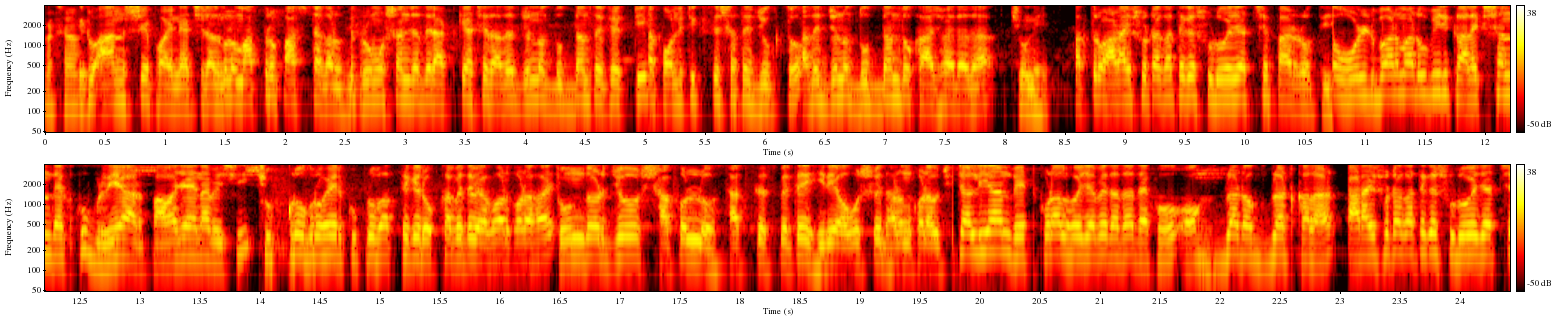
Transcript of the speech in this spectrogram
আচ্ছা। একটু আনশেপ হয় ন্যাচারালগুলো মাত্র পাঁচ টাকার প্রমোশন যাদের আটকে আছে তাদের জন্য দুর্দান্ত এফেক্টিভ পলিটিক্স এর সাথে যুক্ত। তাদের জন্য দুর্দান্ত কাজ হয় দাদা চুনি। মাত্র আড়াইশো টাকা থেকে শুরু হয়ে যাচ্ছে পার রতি ওল্ড বার্মা রুবির কালেকশন দেখ খুব রেয়ার পাওয়া যায় না বেশি। শুক্র গ্রহের কুপ্রভাব থেকে রক্ষা পেতে ব্যবহার করা হয়। সৌন্দর্য, সাফল্য সাকসেস পেতে হিরে অবশ্যই ধারণ করা উচিত। ইটালিয়ান রেড কোরাল হয়ে যাবে দাদা, দেখো ox blood ox blood colour আড়াইশো টাকা থেকে শুরু হয়ে যাচ্ছে।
